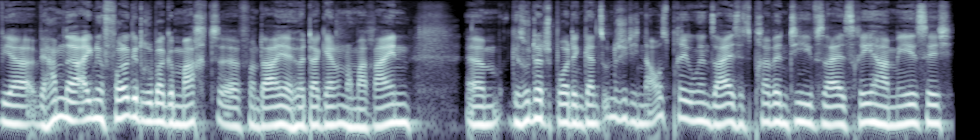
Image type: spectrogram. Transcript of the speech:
Wir, wir haben eine eigene Folge drüber gemacht, äh, von daher hört da gerne nochmal rein. Ähm, Gesundheitssport in ganz unterschiedlichen Ausprägungen, sei es jetzt präventiv, sei es reha-mäßig.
